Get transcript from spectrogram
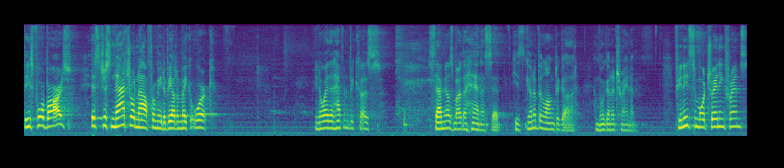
These four bars, it's just natural now for me to be able to make it work. You know why that happened? Because Samuel's mother, Hannah, said, He's going to belong to God, and we're going to train him. If you need some more training, friends,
